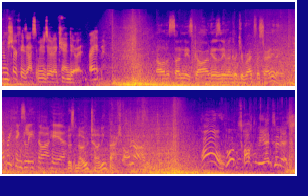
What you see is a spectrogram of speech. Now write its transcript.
I'm sure if he's asking me to do it, I can do it, right? All of a sudden, he's gone. He doesn't even cook your breakfast or anything. Everything's lethal out here. There's no turning back. Oh, God. Oh, who talked me into this?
